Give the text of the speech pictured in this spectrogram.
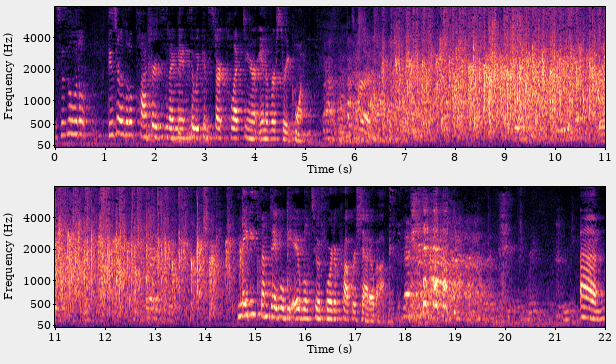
This is a little, these are little placards that I made so we can start collecting our anniversary coins. That's great. Maybe someday we'll be able to afford a proper shadow box. um,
